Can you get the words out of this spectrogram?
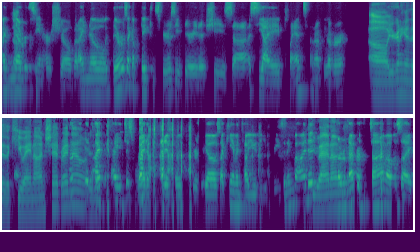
I've No. never seen her show, but I know there was like a big conspiracy theory that she's uh, a CIA plant. I don't know if you've ever. Oh you're gonna get into the qanon shit right now I, I just read about it years ago, so I can't even tell you the reasoning behind it. QAnon. I remember at the time I was like,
